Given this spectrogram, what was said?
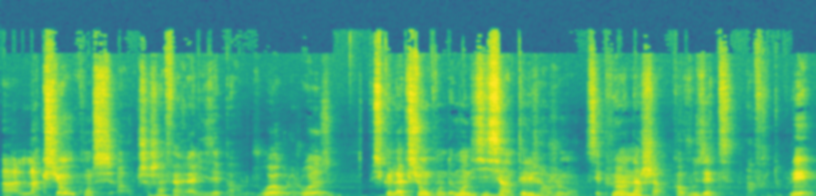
à l'action qu'on cherche à faire réaliser par le joueur ou la joueuse, puisque l'action qu'on demande ici, c'est un téléchargement. C'est plus un achat. Quand vous êtes un free-to-play,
